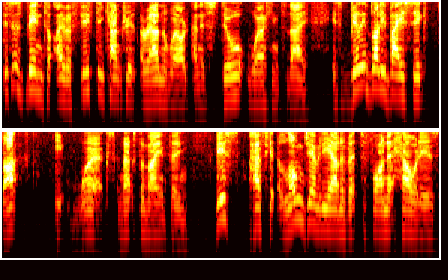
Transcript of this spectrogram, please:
This has been to over 50 countries around the world and is still working today. It's Billy Bloody Basic, but it works, and that's the main thing. This, I have to get the longevity out of it to find out how it is.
